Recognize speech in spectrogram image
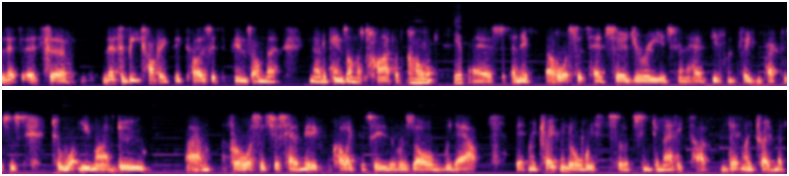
that's it's a that's a big topic because it depends on the you know depends on the type of mm-hmm. colic. Mm-hmm. Yep. As and if a horse that's had surgery is going to have different feeding practices to what you might do um, for a horse that's just had a medical colic that's either resolved without veterinary treatment or with sort of symptomatic type veterinary treatment.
